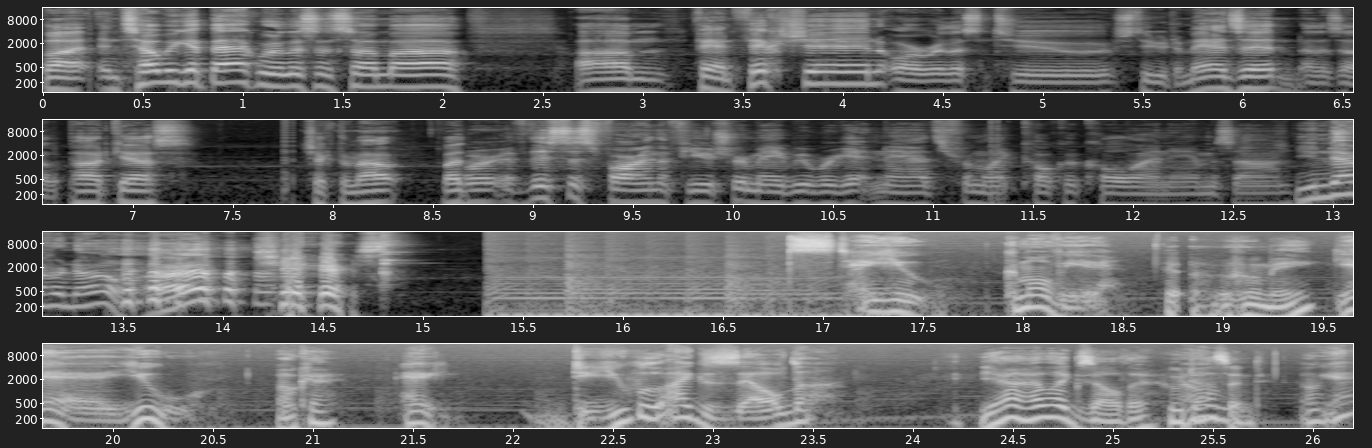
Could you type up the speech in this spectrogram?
But until we get back, we're listening to some uh, um, fan fiction, or we're listening to Studio Demands It, another Zelda podcast. Check them out. But Or if this is far in the future, maybe we're getting ads from like Coca Cola and Amazon. you never know. All right. Cheers. Psst, hey you, come over here. Wh- Who, me? Yeah, you. Okay. Hey, do you like Zelda? Yeah, I like Zelda. Who oh, doesn't? Oh yeah,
